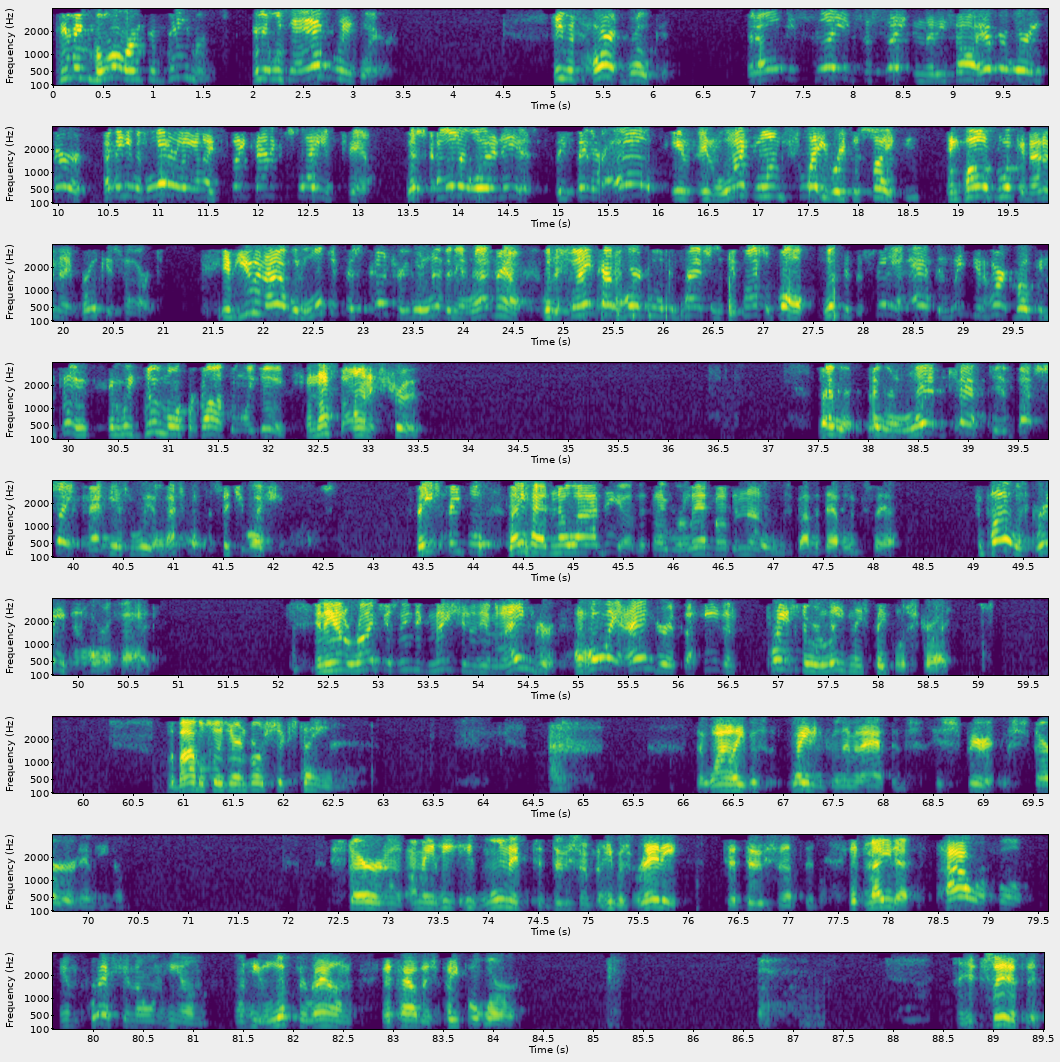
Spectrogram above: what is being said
giving glory to demons. And it was everywhere. He was heartbroken at all these slaves to Satan that he saw everywhere he turned. I mean, he was literally in a satanic slave camp. Let's call it what it is. These people are all in, in lifelong slavery to Satan. And Paul's looking at him and it broke his heart. If you and I would look at this country we're living in right now with the same kind of heart full of compassion that the Apostle Paul looked at the city of Athens, we'd get heartbroken too, and we'd do more for God than we do. And that's the honest truth. They were they were led captive by Satan at his will. That's what the situation was. These people, they had no idea that they were led by the nose by the devil himself. So Paul was grieved and horrified. And he had a righteous indignation in him, an anger, a holy anger at the heathen priests who were leading these people astray. The Bible says there in verse 16 that while he was waiting for them at Athens, his spirit was stirred in him. Stirred up. I mean, he, he wanted to do something. He was ready to do something. It made a powerful impression on him when he looked around at how these people were. It says that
